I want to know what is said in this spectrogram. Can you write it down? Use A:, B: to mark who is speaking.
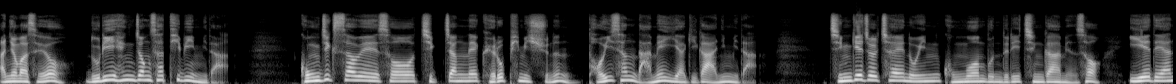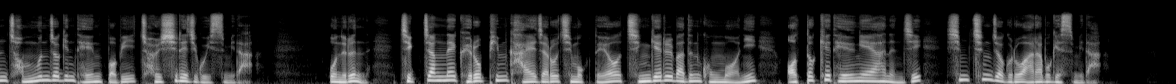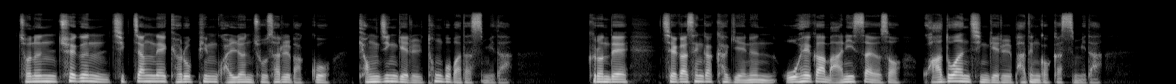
A: 안녕하세요. 누리 행정사 TV입니다. 공직사회에서 직장 내 괴롭힘 이슈는 더 이상 남의 이야기가 아닙니다. 징계 절차에 놓인 공무원분들이 증가하면서 이에 대한 전문적인 대응법이 절실해지고 있습니다. 오늘은 직장 내 괴롭힘 가해자로 지목되어 징계를 받은 공무원이 어떻게 대응해야 하는지 심층적으로 알아보겠습니다. 저는 최근 직장 내 괴롭힘 관련 조사를 받고 경징계를 통보받았습니다. 그런데 제가 생각하기에는 오해가 많이 쌓여서 과도한 징계를 받은 것 같습니다.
